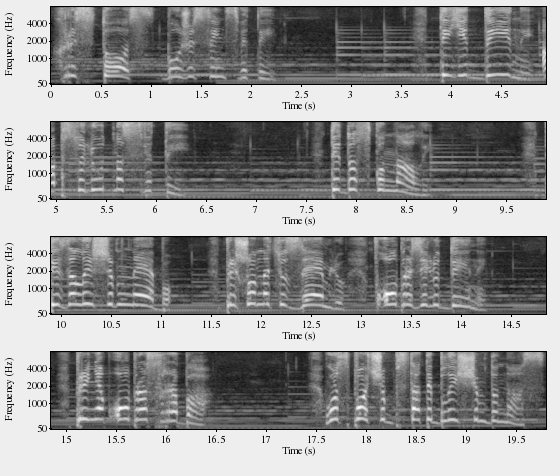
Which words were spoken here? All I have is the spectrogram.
Христос, Божий Син святий. Ти єдиний, абсолютно святий. Ти досконалий. Ти залишив небо, прийшов на цю землю в образі людини, прийняв образ раба. Господь, щоб стати ближчим до нас,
